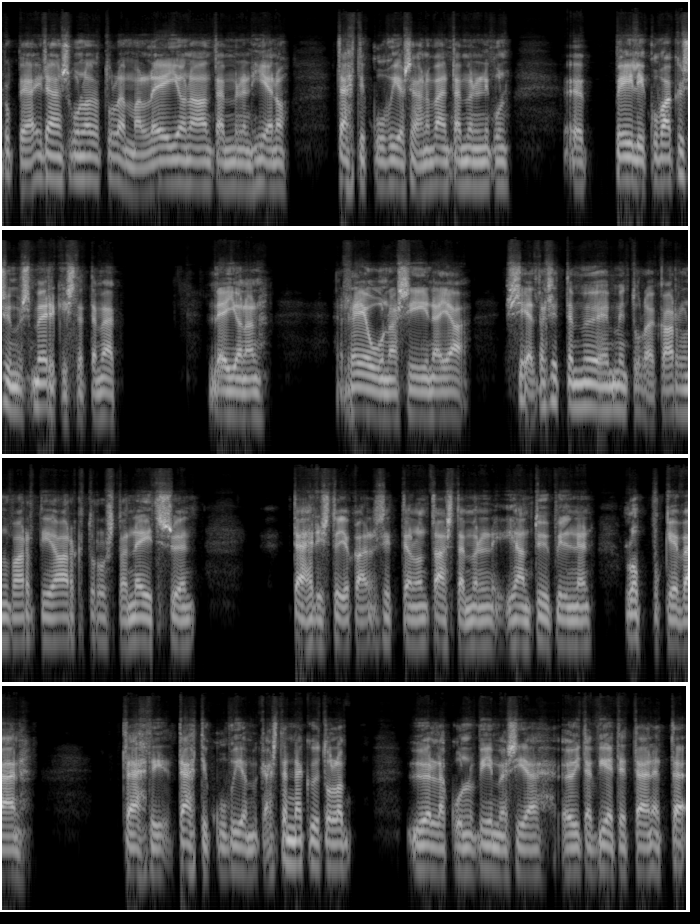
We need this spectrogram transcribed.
rupeaa idän suunnalta tulemaan leijona, on tämmöinen hieno tähtikuvio, sehän on vähän tämmöinen niin kuin peilikuva kysymysmerkistä tämä leijonan reuna siinä ja sieltä sitten myöhemmin tulee karhunvartija Arcturusta Neitsyön tähdistö, joka sitten on taas tämmöinen ihan tyypillinen loppukevään tähti, tähtikuvio, mikä sitten näkyy tuolla yöllä, kun viimeisiä öitä vietetään. Että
